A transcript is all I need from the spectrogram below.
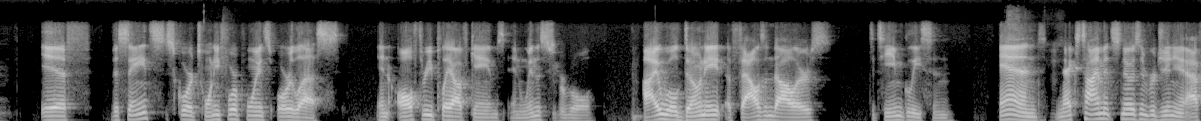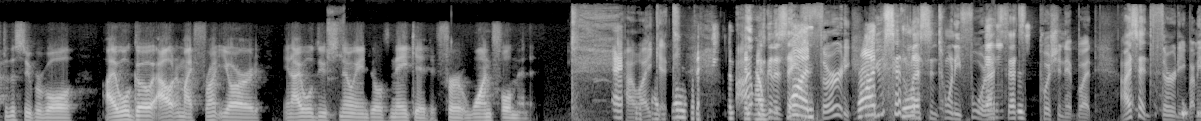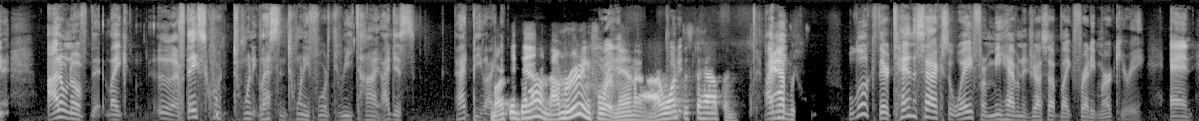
If the Saints score 24 points or less in all three playoff games and win the Super Bowl, I will donate a thousand dollars to Team Gleason. And next time it snows in Virginia after the Super Bowl, I will go out in my front yard and I will do snow angels naked for one full minute. I like it. I now was gonna say one- 30. one- you said less than 24. That's that's pushing it, but I said 30. I mean, I don't know if the- like ugh, if they scored 20 less than 24 three times, I just that'd be like Mark it down. I'm rooting for it, it. man. I, I want it- this to happen. I mean, look, they're 10 sacks away from me having to dress up like Freddie Mercury. And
